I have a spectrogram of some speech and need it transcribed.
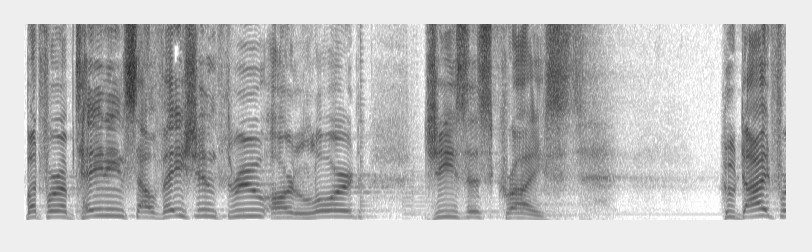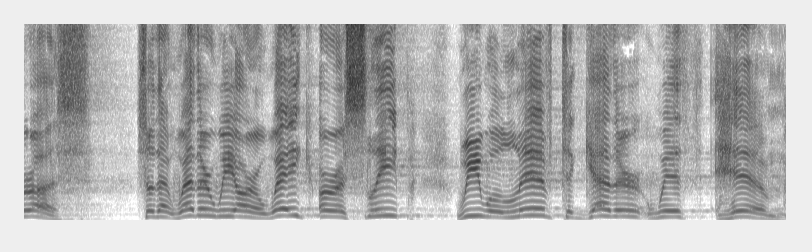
but for obtaining salvation through our Lord Jesus Christ, who died for us, so that whether we are awake or asleep, we will live together with Him.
